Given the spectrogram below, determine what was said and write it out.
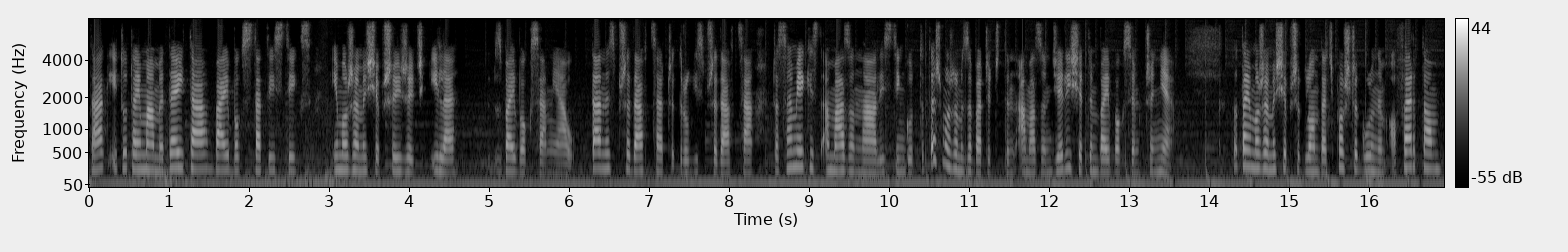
Tak, i tutaj mamy data, Buybox Statistics i możemy się przyjrzeć, ile z Buyboxa miał dany sprzedawca czy drugi sprzedawca. Czasami jak jest Amazon na listingu, to też możemy zobaczyć, czy ten Amazon dzieli się tym Buyboxem, czy nie. Tutaj możemy się przyglądać poszczególnym ofertom,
